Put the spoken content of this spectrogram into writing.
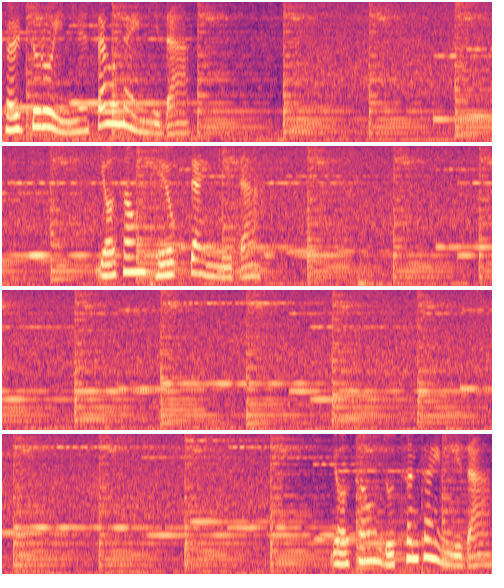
별도로 있는 사우나입니다. 여성 배욕장입니다. 여성 노천탕입니다.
